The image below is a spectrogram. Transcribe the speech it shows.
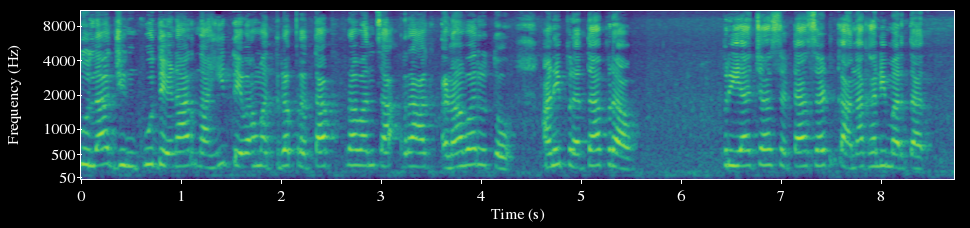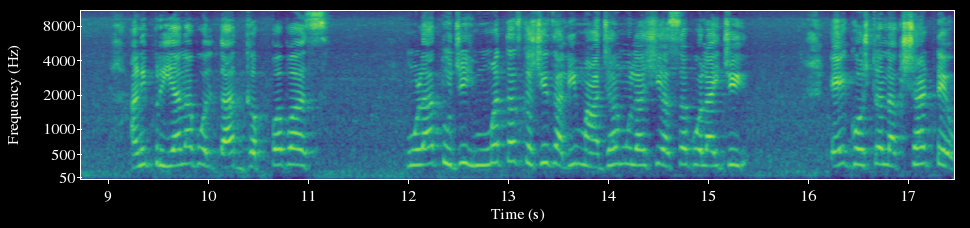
तुला जिंकू देणार नाही. तेव्हा मात्र प्रतापरावांचा राग अनावर होतो आणि प्रतापराव प्रियाच्या सटासट कानाखाली मारतात. आणि प्रियाला बोलतात गप्प बस. मुळात तुझी हिंमतच कशी झाली माझ्या मुलाशी असं बोलायची? एक गोष्ट लक्षात ठेव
